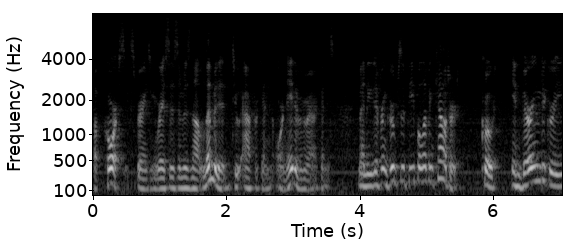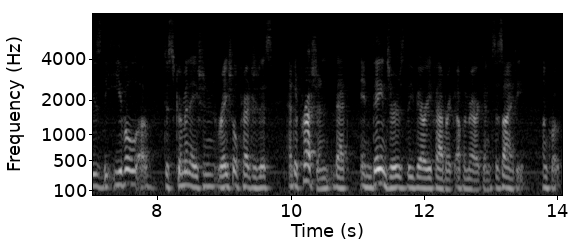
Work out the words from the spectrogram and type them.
Of course, experiencing racism is not limited to African or Native Americans. Many different groups of people have encountered, quote, in varying degrees, the evil of discrimination, racial prejudice, and oppression that endangers the very fabric of American society, unquote.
